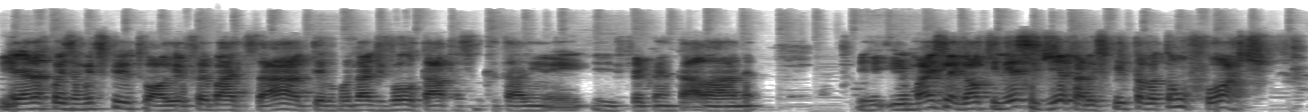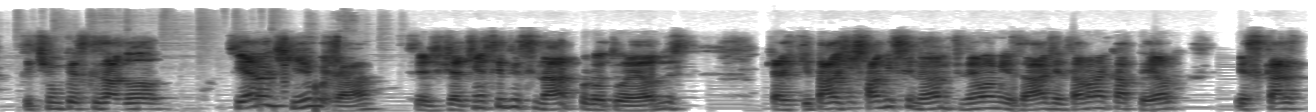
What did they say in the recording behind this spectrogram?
E era coisa muito espiritual. Ele foi batizado, teve a oportunidade de voltar para Santa Catarina e, e, frequentar lá, né? E, e, o mais legal é que nesse dia, cara, o espírito estava tão forte que tinha um pesquisador que era antigo já, seja, já tinha sido ensinado por outro Elders, que, a gente estava ensinando, fizemos uma amizade, ele estava na capela. Esse cara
